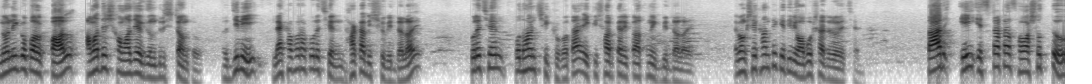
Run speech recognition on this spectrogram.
ননীগোপাল পাল আমাদের সমাজে একজন দৃষ্টান্ত। যিনি লেখাপড়া করেছেন ঢাকা বিশ্ববিদ্যালয়, করেছেন প্রধান শিক্ষকতা একটি সরকারি প্রাথমিক বিদ্যালয়ে এবং সেখান থেকে তিনি অবসরে রয়েছেন। তার এই স্ট্যাটাস হওয়া সত্ত্বেও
